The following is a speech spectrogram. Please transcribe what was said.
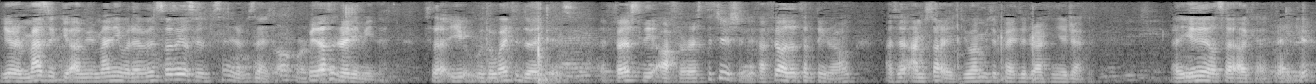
you're a mazik, you owe me money, whatever. So he's going to say, but he doesn't really mean that. So you, well, the way to do it is, uh, firstly, offer restitution. If I feel I did something wrong, I say, I'm sorry, do you want me to pay the direct in your jacket? And either he'll say, okay, thank you,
